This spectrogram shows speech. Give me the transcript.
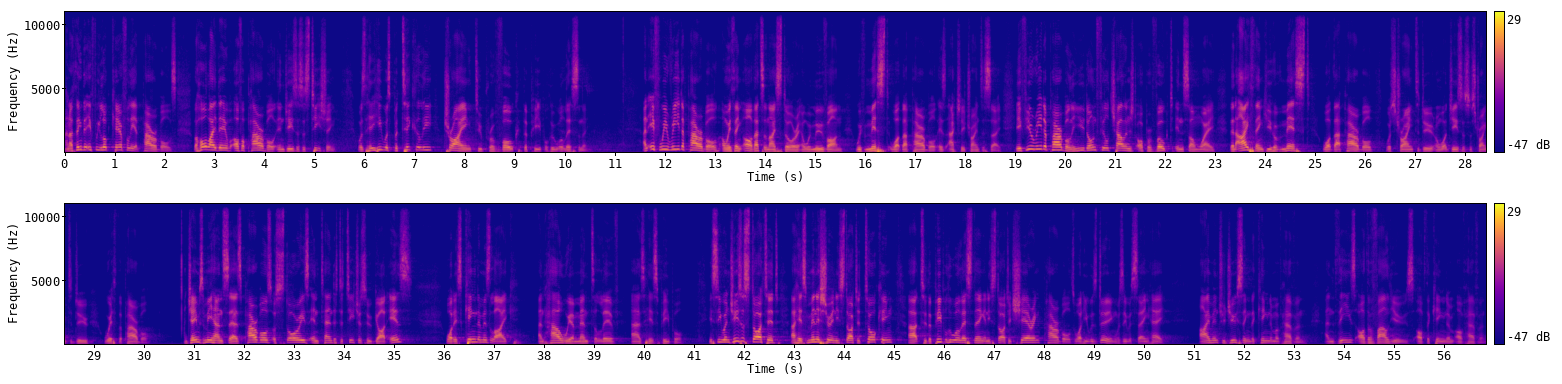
And I think that if we look carefully at parables, the whole idea of, of a parable in Jesus' teaching was that he was particularly trying to provoke the people who were listening. And if we read a parable and we think, oh, that's a nice story, and we move on, we've missed what that parable is actually trying to say. If you read a parable and you don't feel challenged or provoked in some way, then I think you have missed what that parable was trying to do and what Jesus was trying to do with the parable. James Meehan says parables are stories intended to teach us who God is what his kingdom is like, and how we are meant to live as his people. You see, when Jesus started uh, his ministry and he started talking uh, to the people who were listening and he started sharing parables, what he was doing was he was saying, Hey, I'm introducing the kingdom of heaven, and these are the values of the kingdom of heaven.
